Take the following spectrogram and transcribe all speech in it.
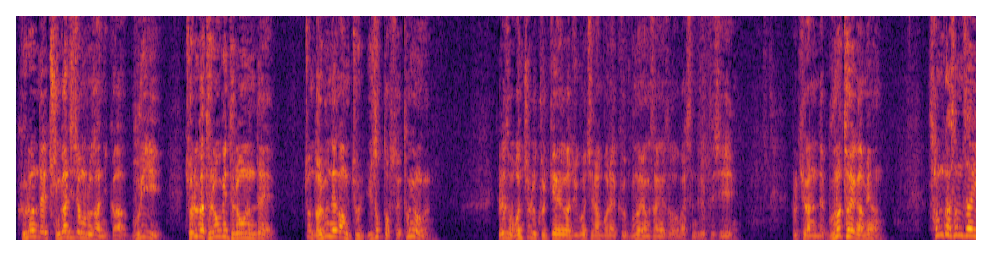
그런데 중간 지점으로 가니까 물이 조류가 들어오긴 들어오는데 좀 넓은 데 가면 조- 유속도 없어요. 통영은. 그래서 원줄을 굵게 해가지고 지난번에 그 문어 영상에서 말씀드렸듯이 그렇게 가는데 문어터에 가면 섬과 섬 사이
